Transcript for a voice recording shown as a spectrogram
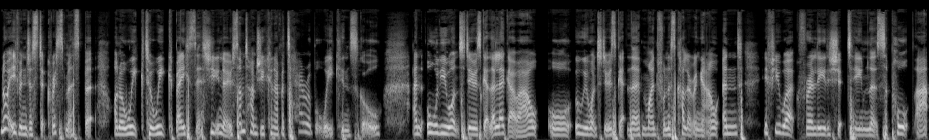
not even just at Christmas, but on a week to week basis. You know, sometimes you can have a terrible week in school and all you want to do is get the Lego out or all you want to do is get the mindfulness colouring out. And if you work for a leadership team that support that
